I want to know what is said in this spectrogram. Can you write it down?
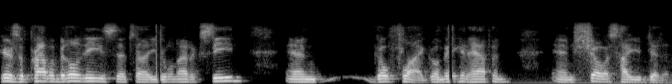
here's the probabilities that uh, you will not exceed, and go fly, go make it happen, and show us how you did it.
